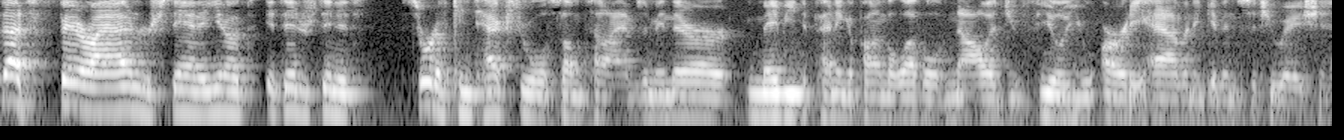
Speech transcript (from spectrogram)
that's fair. I understand it. You know, it's it's interesting. It's sort of contextual sometimes. I mean, there are maybe depending upon the level of knowledge you feel you already have in a given situation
